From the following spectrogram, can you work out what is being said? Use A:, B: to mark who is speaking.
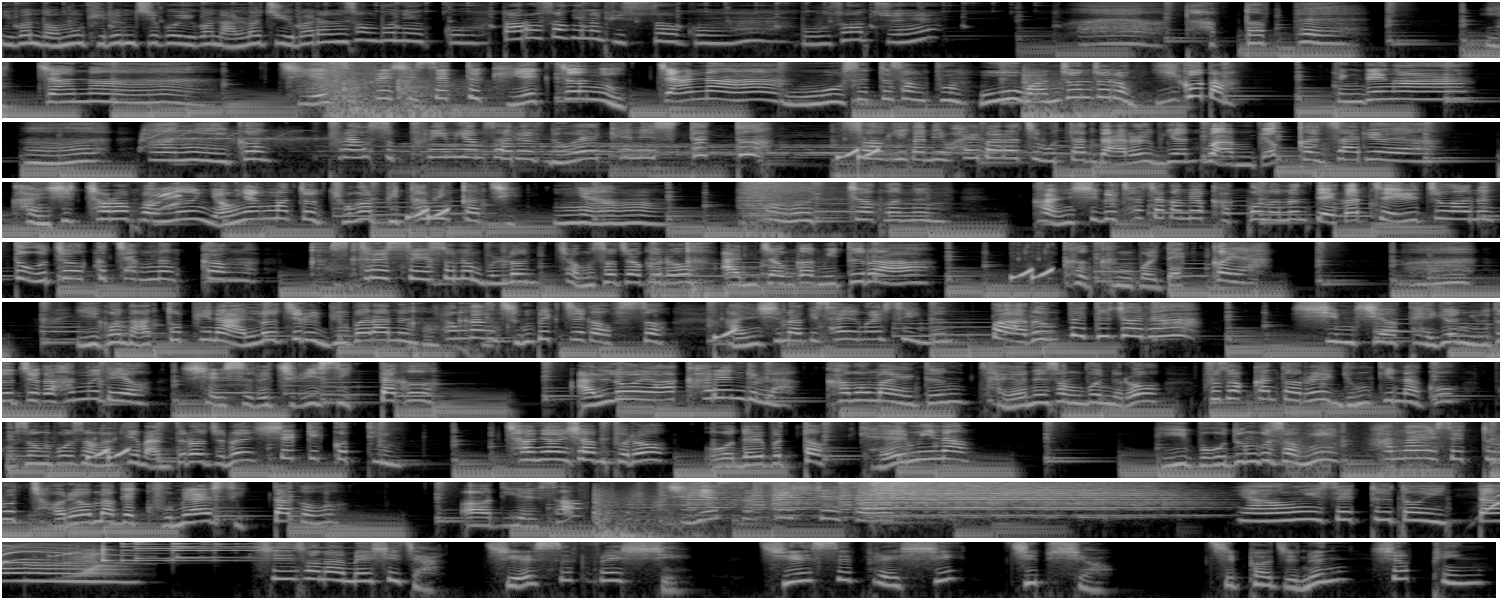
A: 이건 너무 기름지고 이건 알러지 유발하는 성분이 있고 따로 사기는 비싸고 음, 뭐 사지?
B: 아휴 답답해. 있잖아. GS 프레시 세트 기획전이 있잖아.
A: 오 세트 상품 오 완전 저렴 이거다 땡땡아
B: 어? 아니 이건 프랑스 프리미엄 사료 노엘 캐니 스타트. 수화기관이 활발하지 못한 나를 위한 완벽한 사료야. 간식처럼 먹는 영양 만점 종합 비타민까지. 냥. 어 저거는 간식을 찾아가며 갖고 노는 내가 제일 좋아하는 또조크 장난감. 스트레스 해소는 물론 정서적으로 안정감이 들어. 그 긍볼 내 거야. 아, 이건 아토피나 알러지를 유발하는 형광 증백제가 없어 안심하게 사용할 수 있는 빠른 패드잖아. 심지어 배변 유도제가 함유되어 실수를 줄일 수 있다고. 알로에와 카렌듈라, 카모마일 등 자연의 성분으로 푸석한 털을 윤기나고 보송보송하게 만들어주는 실기 코팅. 천연 샴푸로 오늘부터 개미남. 이 모든 구성이 하나의 세트로 저렴하게 구매할 수 있다고. 어디에서? GS 프레쉬에서. 야옹이 세트도 있다.
C: 신선함의 시작. GS 프레쉬. GS 프레쉬 집쇼. 짚어주는 쇼핑.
